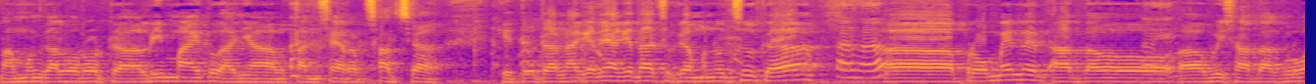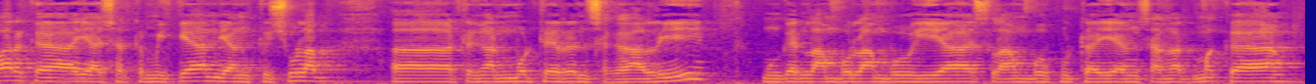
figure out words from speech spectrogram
namun kalau roda 5 itu hanya ban serep saja. Gitu. Dan akhirnya kita juga menuju ke eh, promenade atau eh, wisata keluarga. Ya sedemikian yang disulap eh, dengan modern sekali. Mungkin lampu-lampu hias lampu budaya yang sangat megah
